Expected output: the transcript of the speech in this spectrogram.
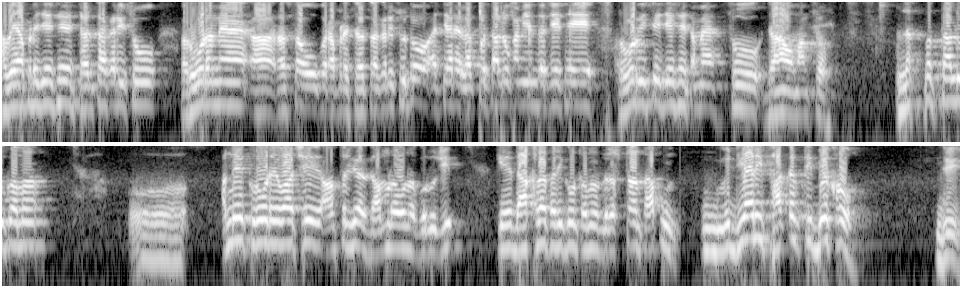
હવે આપણે જે છે, ચર્ચા કરીશું રોડ અને રસ્તાઓ ઉપર આપણે ચર્ચા કરીશું. તો અત્યારે લખપત તાલુકાની અંદર જે છે રોડ વિશે જે છે, તમે શું જણાવવા માંગશો? લખપત તાલુકામાં અનેક રોડ એવા છે આંતરિયાળ ગામડાઓના ગુરુજી કે દાખલા તરીકે હું તમને દ્રષ્ટાંત આપું. મિડિયારી ફાટકથી બેખરો જી.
